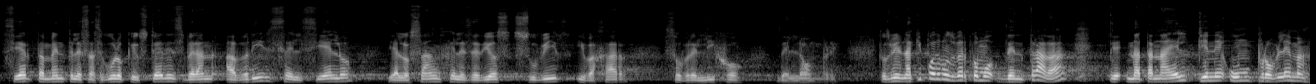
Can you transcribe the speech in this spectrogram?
ciertamente les aseguro que ustedes verán abrirse el cielo y a los ángeles de Dios subir y bajar sobre el Hijo del Hombre. Entonces, miren, aquí podemos ver cómo de entrada eh, Natanael tiene un problema.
